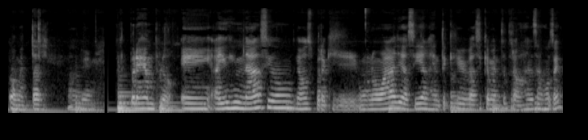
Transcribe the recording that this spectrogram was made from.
o mental, más bien. Por ejemplo, eh, hay un gimnasio, digamos, para que uno vaya así, a la gente que básicamente trabaja en San José.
